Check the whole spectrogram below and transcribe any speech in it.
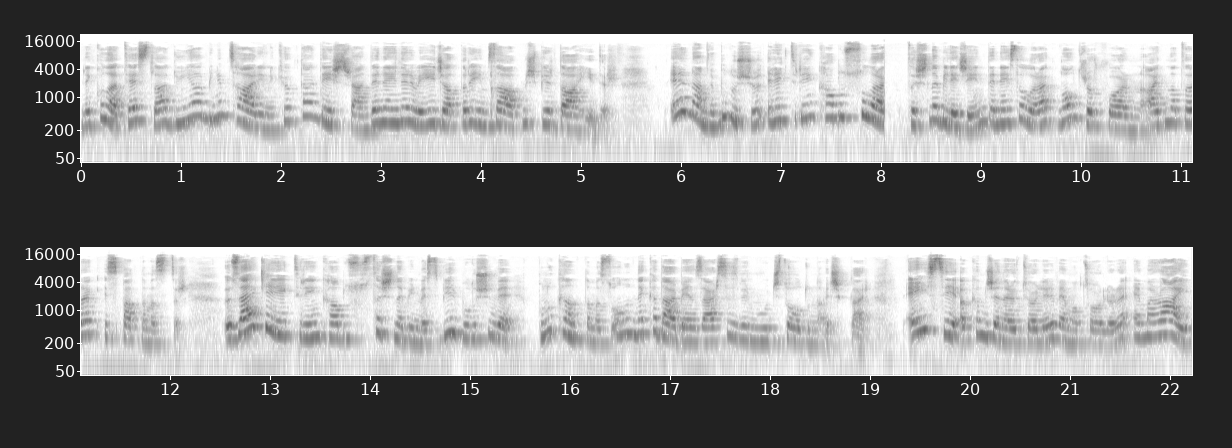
Nikola Tesla dünya bilim tarihini kökten değiştiren deneylere ve icatlara imza atmış bir dahidir. En önemli buluşu elektriğin kablosuz olarak taşınabileceğini deneysel olarak Londra fuarını aydınlatarak ispatlamasıdır. Özellikle elektriğin kablosuz taşınabilmesi bir buluşu ve bunu kanıtlaması onun ne kadar benzersiz bir mucit olduğunu açıklar. AC akım jeneratörleri ve motorları, MRI,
